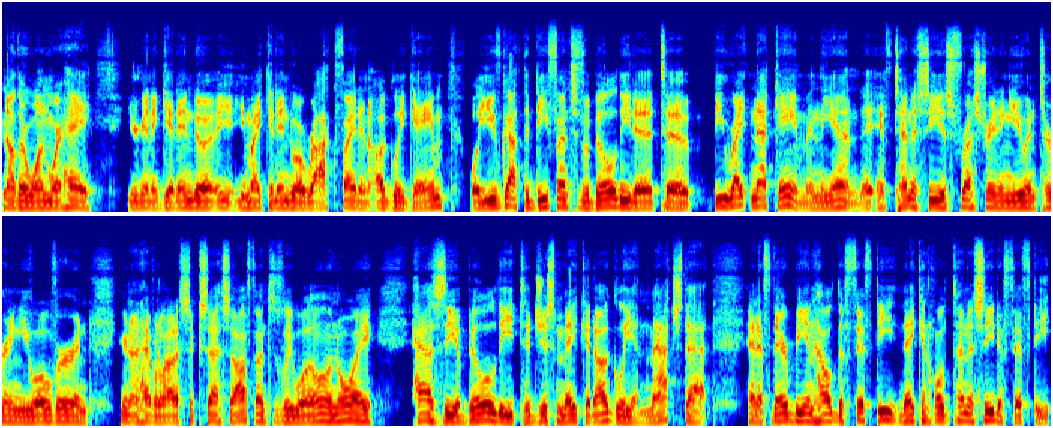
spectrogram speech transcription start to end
another one where hey you're going to get into a you might get into a rock fight an ugly game. Well you've got the defensive ability to to be right in that game in the end. If Tennessee is frustrating you and turning you over and you're not having a lot of success offensively, well, Illinois has the ability to just make it ugly and match that. And if they're being held to 50, they can hold Tennessee to 50.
